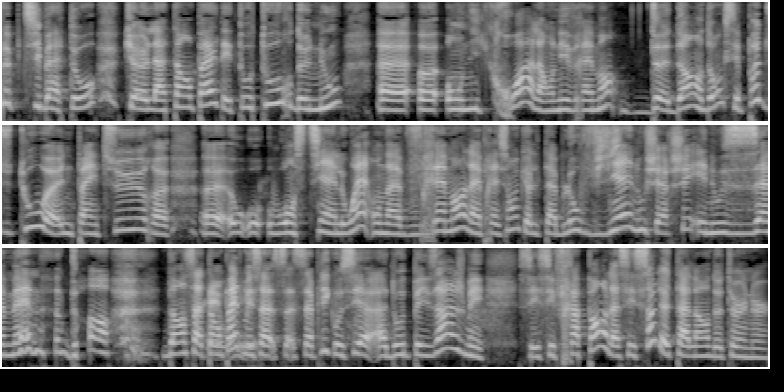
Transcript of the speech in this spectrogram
le petit bateau, que la tempête est autour de nous. Euh, euh, on y croit là, on est vraiment dedans. Donc c'est pas du tout euh, une peinture euh, où, où, on se tient loin. On a vraiment l'impression que le tableau vient nous chercher et nous amène dans dans sa eh tempête. Mais ça, ça s'applique aussi à, à d'autres paysages. Mais c'est c'est frappant là. C'est ça le talent de Turner.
